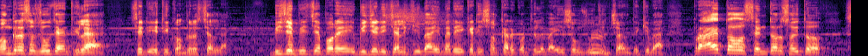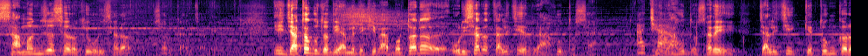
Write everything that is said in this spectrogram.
কংগ্রেস যৌ যায় থিলা সেটি এটি কংগ্রেস চাললা বিজেপি পরে বিজেডি চালিছি বা এমানে একাঠি সরকার করলে বা এইসব যে জিনিস আমি দেখা প্রায়তঃ সেন্টর সহিত সামঞ্জস্য রক্ষি ওড়িশার সরকার চালে এই জাতক যদি আমি দেখা বর্তমান ওড়িশার চালিছি রাহু দশা রাহু দশারে চালিছি কেতুঙ্কর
